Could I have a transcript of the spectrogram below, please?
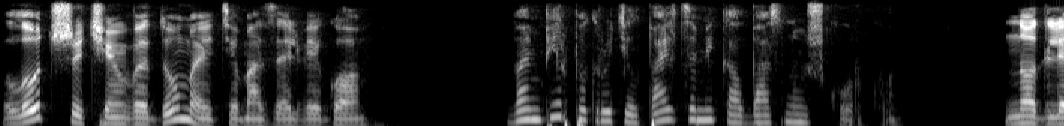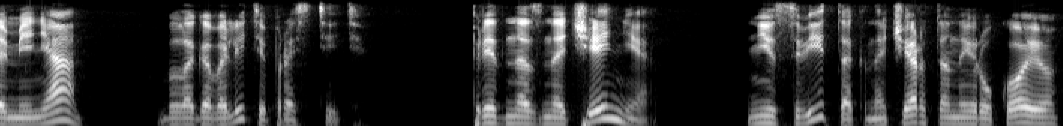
«Лучше, чем вы думаете, мазель Виго». Вампир покрутил пальцами колбасную шкурку. «Но для меня, благоволите простить, предназначение не свиток, начертанный рукою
